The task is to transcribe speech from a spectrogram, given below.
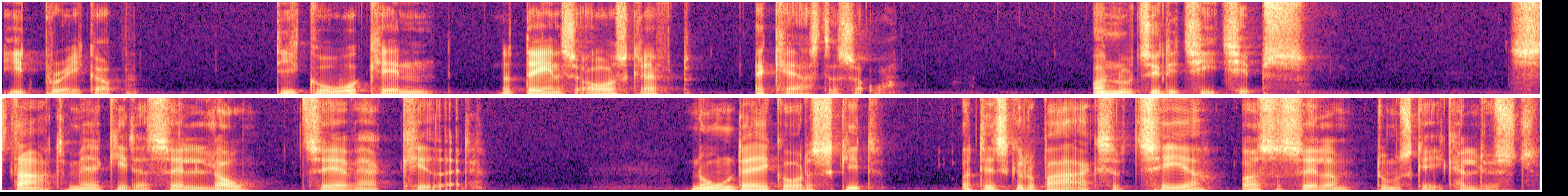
i et breakup. De er gode at kende, når dagens overskrift er kærestesover. Og nu til de 10 tips. Start med at give dig selv lov til at være ked af det. Nogle dage går det skidt, og det skal du bare acceptere, også selvom du måske ikke har lyst.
